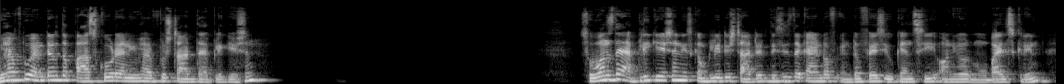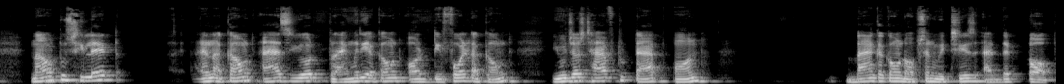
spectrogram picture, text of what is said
You have to enter the passcode and you have to start the application. So once the application is completely started, this is the kind of interface you can see on your mobile screen. Now to select an account as your primary account or default account, you just have to tap on bank account option, which is at the top.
